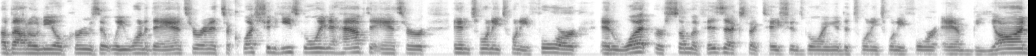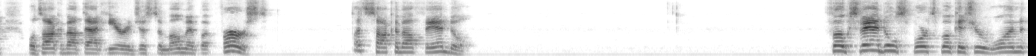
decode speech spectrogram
about Oneil Cruz that we wanted to answer. And it's a question he's going to have to answer in 2024 and what are some of his expectations going into 2024 and beyond. We'll talk about that here in just a moment. But first, let's talk about FanDuel. Folks, FanDuel Sportsbook is your one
